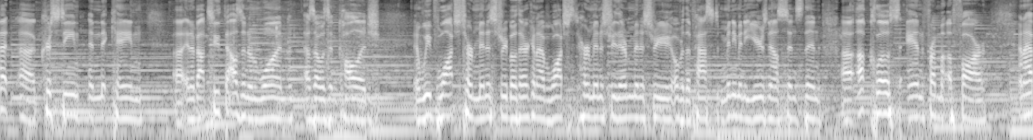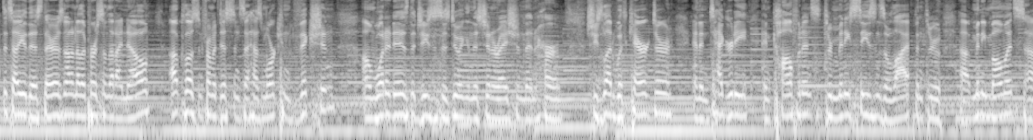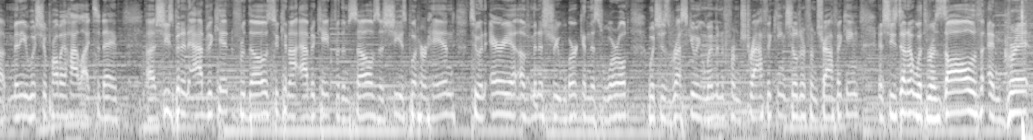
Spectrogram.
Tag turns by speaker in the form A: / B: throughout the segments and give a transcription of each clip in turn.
A: met uh, Christine and Nick Caine uh, in about 2001 as I was in college. And we've watched her ministry, both Eric and I have watched her ministry, their ministry over the past many, many years now since then, uh, up close and from afar. And I have to tell you this there is not another person that I know, up close and from a distance, that has more conviction on what it is that Jesus is doing in this generation than her. She's led with character and integrity and confidence through many seasons of life and through uh, many moments, uh, many of which she'll probably highlight today. Uh, she's been an advocate for those who cannot advocate for themselves as she has put her hand to an area of ministry work in this world, which is rescuing women from trafficking, children from trafficking. And she's done it with resolve and grit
